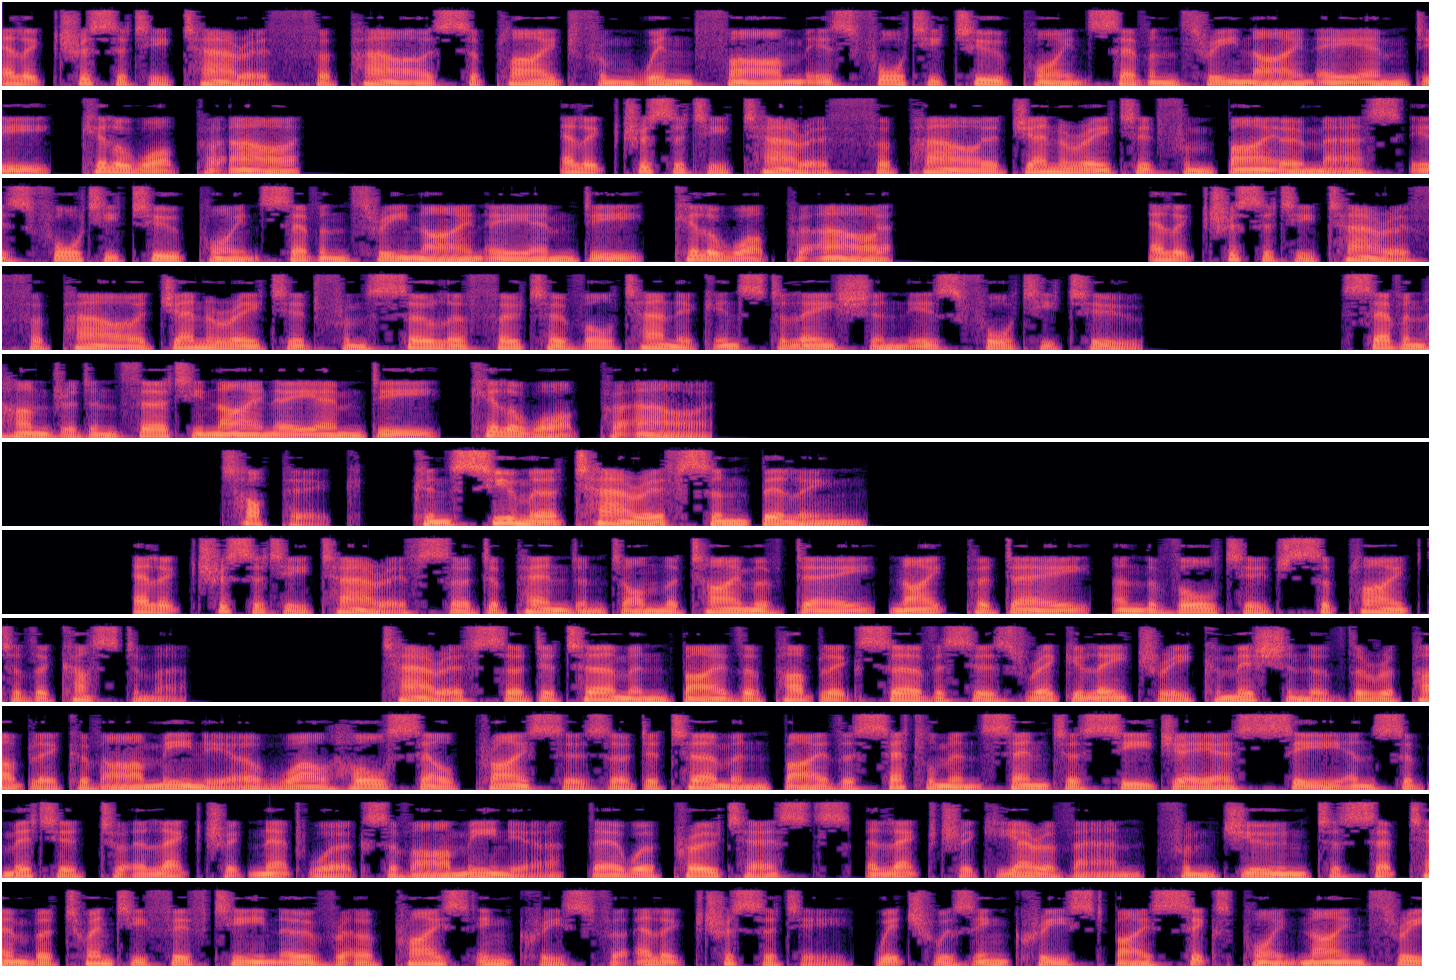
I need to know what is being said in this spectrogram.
Electricity tariff for power supplied from wind farm is 42.739 AMD kilowatt per hour. Electricity tariff for power generated from biomass is 42.739 AMD kilowatt per hour. Electricity tariff for power generated from solar photovoltaic installation is 42 739 AMD kilowatt per hour. Topic: Consumer tariffs and billing. Electricity tariffs are dependent on the time of day, night per day, and the voltage supplied to the customer. Tariffs are determined by the Public Services Regulatory Commission of the Republic of Armenia while wholesale prices are determined by the Settlement Center CJSC and submitted to Electric Networks of Armenia. There were protests Electric Yerevan from June to September 2015 over a price increase for electricity, which was increased by 6.93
